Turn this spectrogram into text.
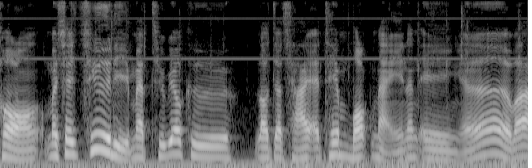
ของไม่ใช่ชื่อดิ material คือเราจะใช้ไอเทมบล็อกไหนนั่นเอง เออว่า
